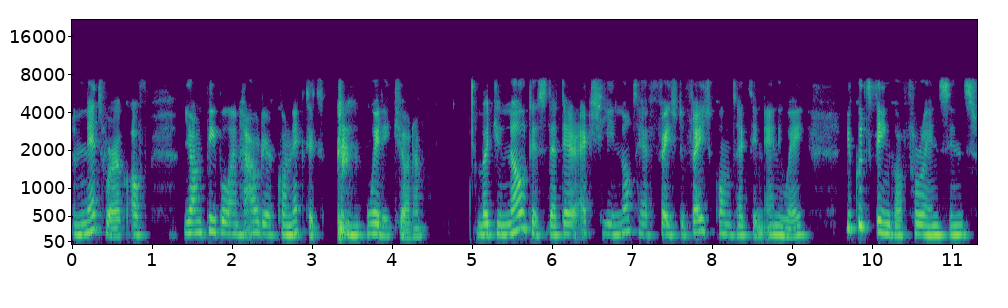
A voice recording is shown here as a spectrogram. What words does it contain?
a network of young people and how they're connected with each other. But you notice that they're actually not have face-to-face contact in any way. You could think of, for instance,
